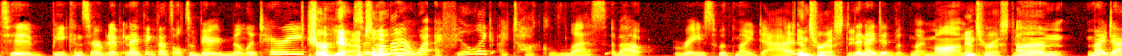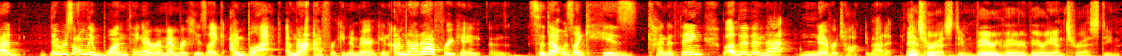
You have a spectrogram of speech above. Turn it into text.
to be conservative and I think that's also very military. Sure. Yeah. So Absolutely. no matter what, I feel like I talk less about race with my dad Interesting. than I did with my mom. Interesting. Um, my dad, there was only one thing I remember. He's like, I'm black. I'm not African American. I'm not African. So that was like his kind of thing. But other than that, never talked about it. ever. Interesting. Very, very, very interesting.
